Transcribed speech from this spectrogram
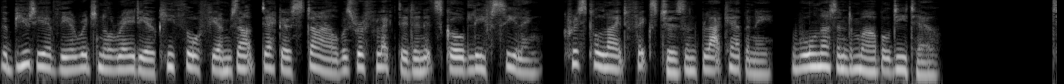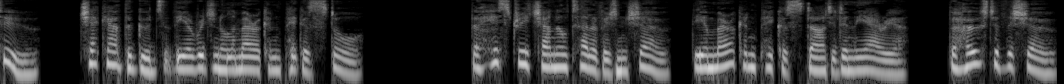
the beauty of the original Radio Keith Orpheum's Art Deco style was reflected in its gold leaf ceiling, crystal light fixtures and black ebony, walnut and marble detail. 2. Check out the goods at the original American Pickers store. The History Channel television show, The American Pickers started in the area. The host of the show,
